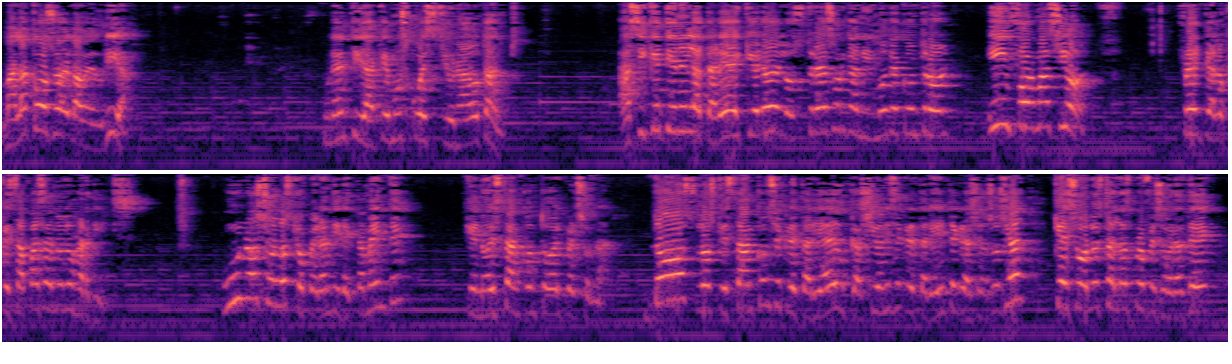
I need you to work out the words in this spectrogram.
Mala cosa de la veeduría. Una entidad que hemos cuestionado tanto. Así que tienen la tarea y quiero de los tres organismos de control información frente a lo que está pasando en los jardines. Uno son los que operan directamente, que no están con todo el personal. Dos, los que están con Secretaría de Educación y Secretaría de Integración Social, que solo están las profesoras de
